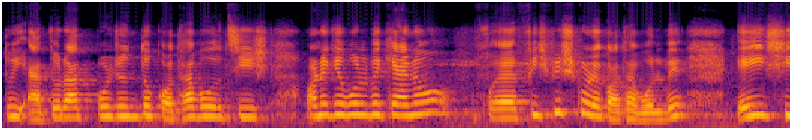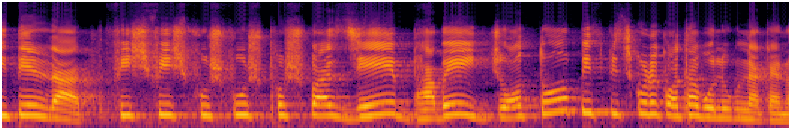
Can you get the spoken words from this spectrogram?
তুই এত রাত পর্যন্ত কথা বলছিস। অনেকে বলবে, কেন? ফিসফিস করে কথা বলবে। এই শীতের রাত ফিসফিস ফুসফুস ফুসফাস যেভাবেই যত পিচপিচ করে কথা বলুক না কেন,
